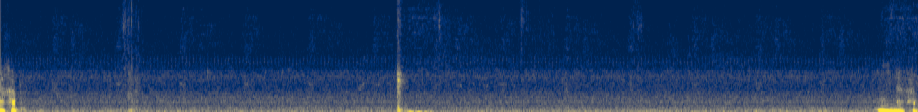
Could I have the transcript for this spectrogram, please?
นะครับ นี่นะครับ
